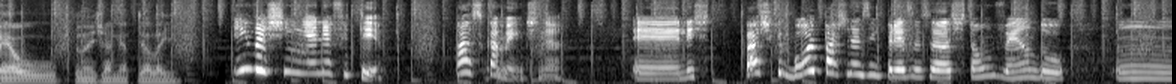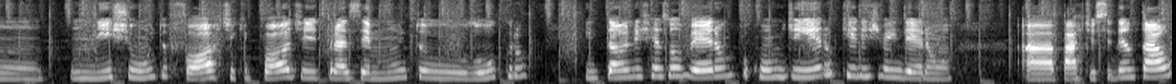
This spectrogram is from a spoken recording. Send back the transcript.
é o planejamento dela aí? Investir em NFT, basicamente, né? É, eles, acho que boa parte das empresas elas estão vendo um, um nicho muito forte que pode trazer muito lucro. Então eles resolveram, com o dinheiro que eles venderam a parte ocidental,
